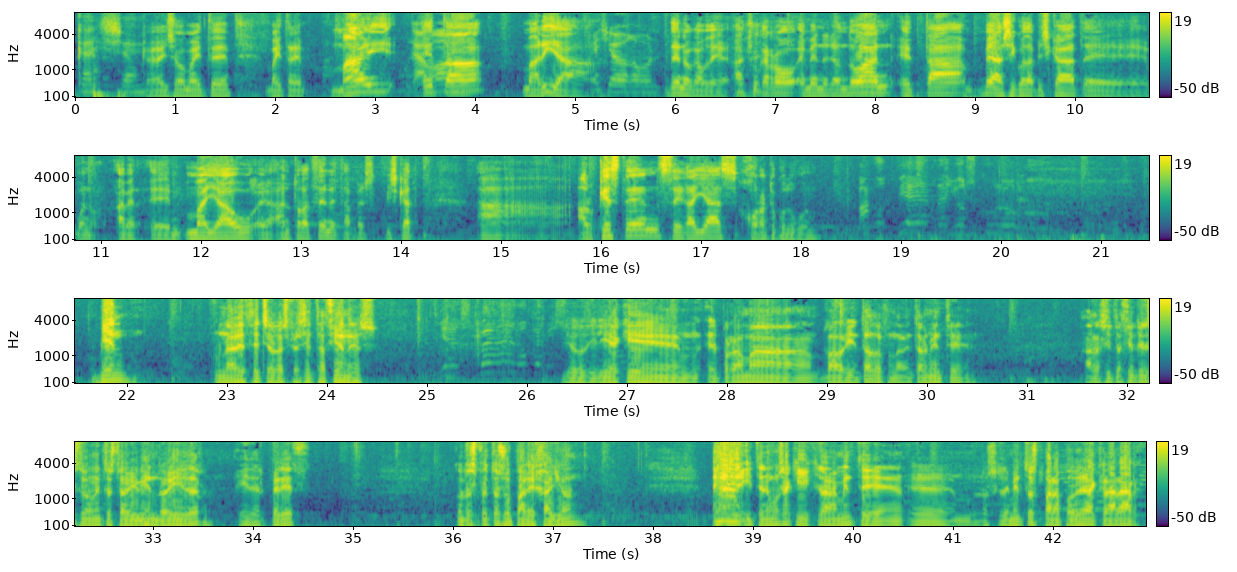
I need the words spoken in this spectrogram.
Kaixo. Kaixo, Maite. Baita ere Mai Gabon. eta Maria. Kaixo, gabon. Deno gaude, atxukarro hemen ere ondoan Eta beha hasiko da pixkat e, Bueno, a ber, e, mai hau e, antolatzen eta pixkat a, aurkezten ze gaiaz jorratuko dugun Bien, una vez hechas las presentaciones, yo diría que mm, el programa va orientado fundamentalmente a la situación que en este momento está viviendo Eider, Eider Pérez, con respecto a su pareja John. Y tenemos aquí claramente eh, los elementos para poder aclarar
